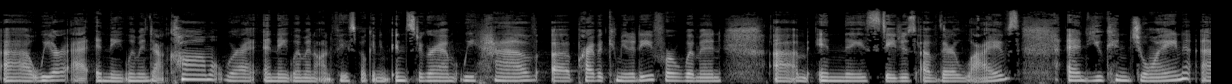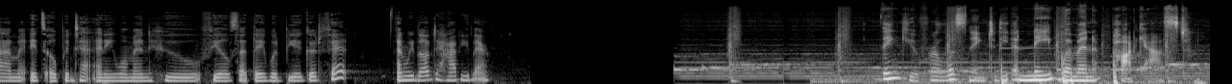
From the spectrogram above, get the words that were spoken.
Uh, we are at innatewomen.com we're at innate women on facebook and instagram. We have a private community for women um, in these stages of their lives. And you can join um, it's open to any woman who feels that they would be a good fit. And we'd love to have you there. Thank you for listening to the Innate Women podcast.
